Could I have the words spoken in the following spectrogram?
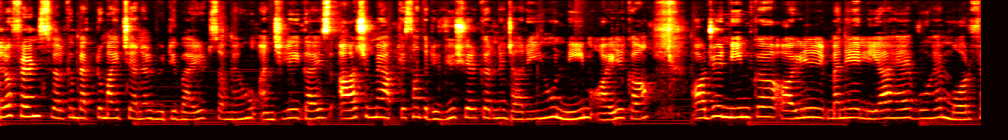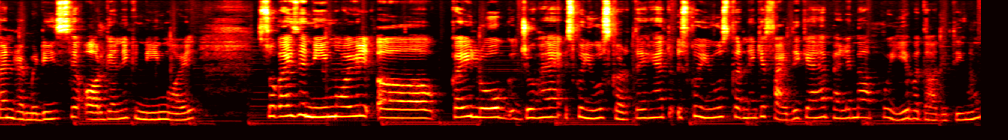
Hello friends welcome back to my channel beauty bites और मैं हूँ अंजलि। गाइस आज मैं आपके साथ रिव्यू शेयर करने जा रही हूँ नीम ऑयल का। और जो नीम का ऑयल मैंने लिया है, वो है मॉर्फेन रेमेडीज से organic neem oil so guys ये नीम ऑयल कई लोग जो हैं इसको यूज़ करते हैं तो इसको यूज़ करने के फ़ायदे क्या हैं? पहले मैं आपको ये बता देती हूँ।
